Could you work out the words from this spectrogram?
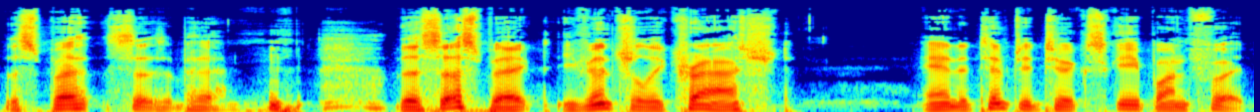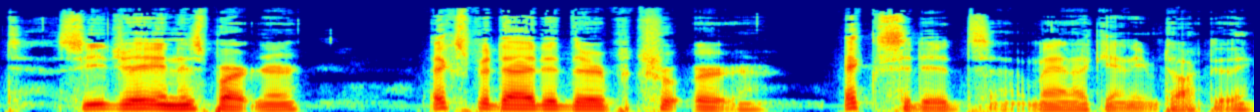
The, spe- the suspect eventually crashed and attempted to escape on foot. CJ and his partner expedited their patrol, er, exited, man, I can't even talk today,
